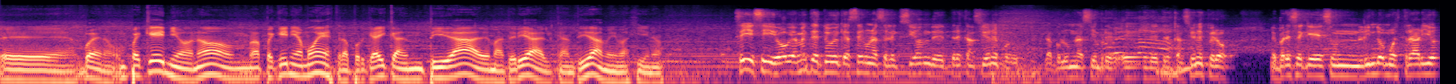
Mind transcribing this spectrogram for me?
Eh, bueno, un pequeño, ¿no? Una pequeña muestra, porque hay cantidad de material, cantidad me imagino. yo. Sí, sí, obviamente tuve que hacer una selección de tres canciones, porque la columna siempre es de tres canciones, pero me parece que es un lindo muestrario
